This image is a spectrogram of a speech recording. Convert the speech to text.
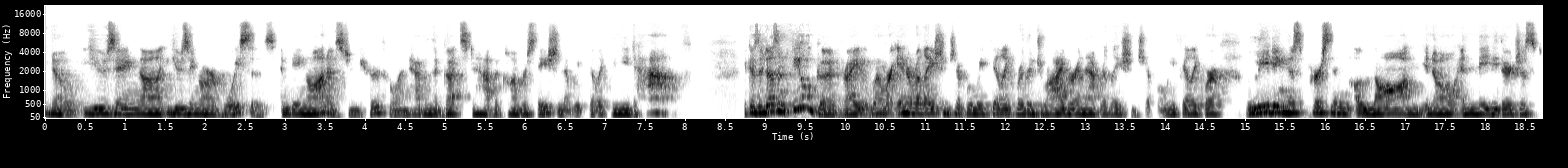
you know using uh, using our voices and being honest and truthful and having the guts to have a conversation that we feel like we need to have because it doesn't feel good, right? When we're in a relationship, when we feel like we're the driver in that relationship, when we feel like we're leading this person along, you know, and maybe they're just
